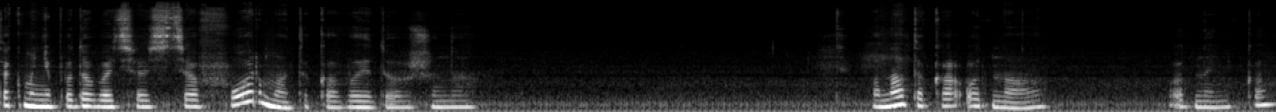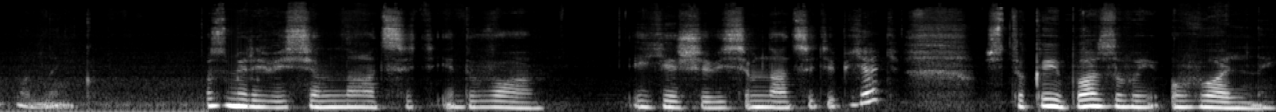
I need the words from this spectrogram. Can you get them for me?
Так мені подобається ось ця форма, така видовжена. Вона така одна. Одненька, одненька. Розмірі 18,2 і є ще 18,5. Ось такий базовий овальний.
